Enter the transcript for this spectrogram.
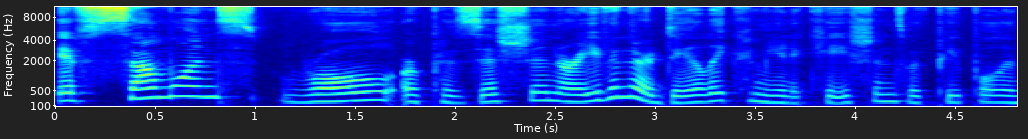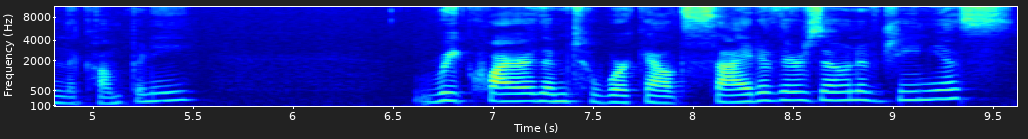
If someone's role or position, or even their daily communications with people in the company, require them to work outside of their zone of genius,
